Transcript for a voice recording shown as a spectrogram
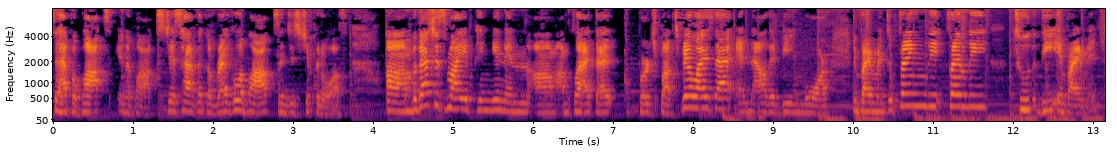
to have a box in a box. Just have like a regular box and just ship it off. Um, but that's just my opinion, and um, I'm glad that Birchbox realized that, and now they're being more environmental friendly, friendly to the environment.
